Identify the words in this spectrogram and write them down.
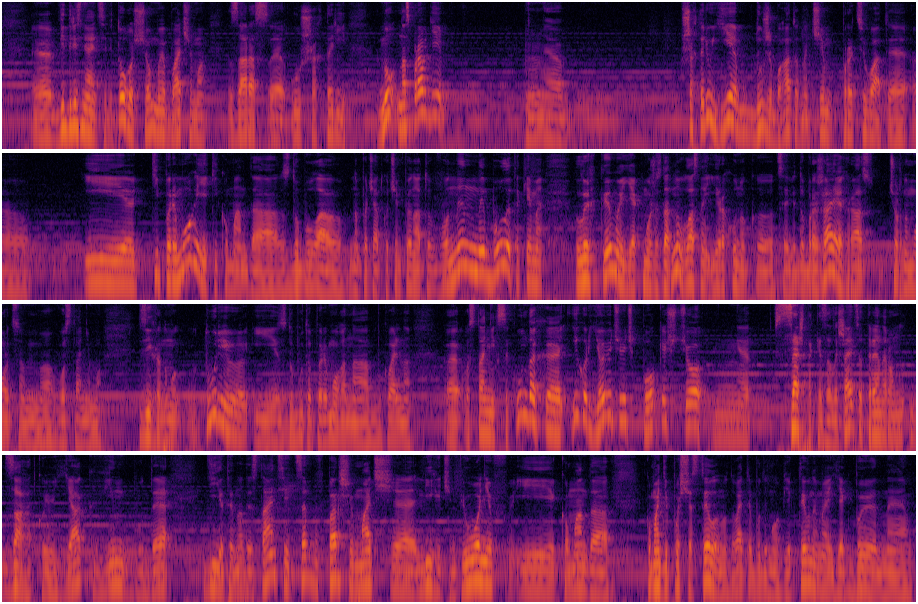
е, відрізняється від того, що ми бачимо зараз е, у Шахтарі. Ну, насправді. Шахтарю є дуже багато над чим працювати. І ті перемоги, які команда здобула на початку чемпіонату, вони не були такими легкими, як може здати. Ну, власне, і рахунок е, це відображає. Гра з чорноморцем е, в останньому зіграному турі і здобута перемога на буквально е, останніх секундах. Ігор Йовічевич поки що все ж таки залишається тренером загадкою, як він буде діяти на дистанції. Це був перший матч е, Ліги Чемпіонів, і команда команді пощастило. Ну давайте будемо об'єктивними. Якби не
